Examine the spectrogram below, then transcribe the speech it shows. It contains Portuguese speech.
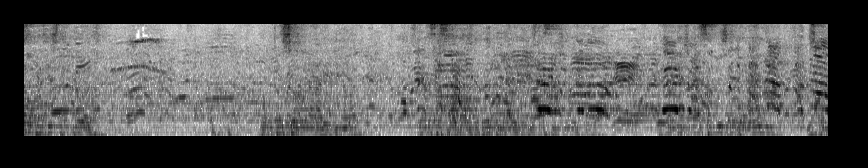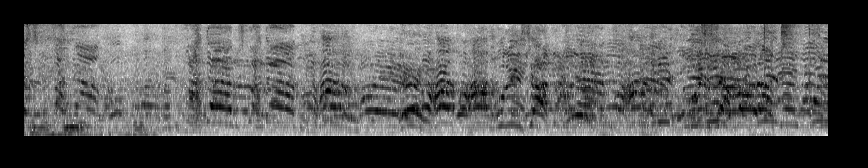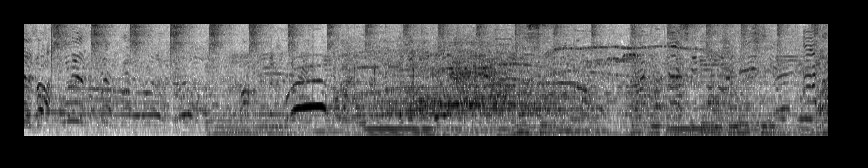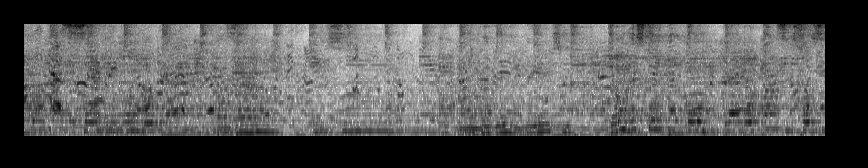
razão pra gente estar aqui hoje. Vamos transformar em alegria. Toda essa saudade do Branco Mário que a gente está sentindo aqui. Eu quero dedicar essa música pra ele. Espero que vocês me ajudem. Vamos lá. Fardados, fardados! Porrada, porrada! Polícia! Polícia, para aqui, polícia! Isso gente Acontece sempre com qualquer razão Isso acaba de repente Não respeita a cor, credo ou classe social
